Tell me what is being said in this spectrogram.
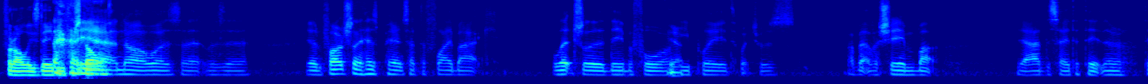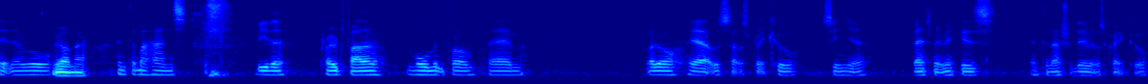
for Ollie's debut for Scotland. yeah, no, it was uh, it was uh, yeah. Unfortunately, his parents had to fly back literally the day before Yeah. he played, which was a bit of a shame. But yeah, I decided to take their take their role into my hands, be the proud father moment for him. Um, but oh yeah, it was that was pretty cool. Seeing your best his international debut was quite cool.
